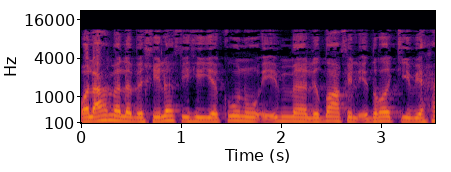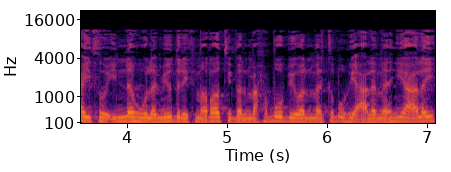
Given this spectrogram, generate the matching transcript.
والعمل بخلافه يكون إما لضعف الإدراك بحيث إنه لم يدرك مراتب المحبوب والمكروه على ما هي عليه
